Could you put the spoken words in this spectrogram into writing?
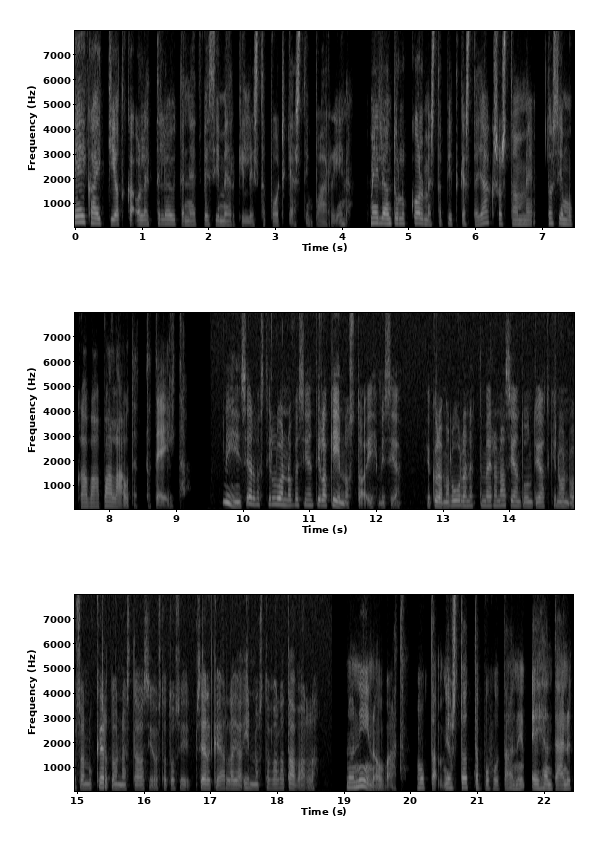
Hei kaikki, jotka olette löytäneet vesimerkillistä podcastin pariin. Meille on tullut kolmesta pitkästä jaksostamme tosi mukavaa palautetta teiltä. Niin, selvästi luonnonvesien tila kiinnostaa ihmisiä. Ja kyllä mä luulen, että meidän asiantuntijatkin on osannut kertoa näistä asioista tosi selkeällä ja innostavalla tavalla. No niin ovat, mutta jos totta puhutaan, niin eihän tämä nyt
